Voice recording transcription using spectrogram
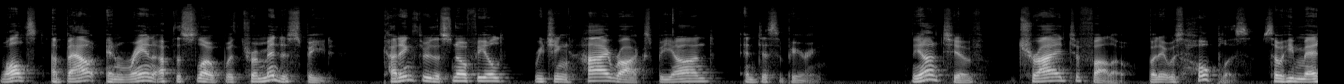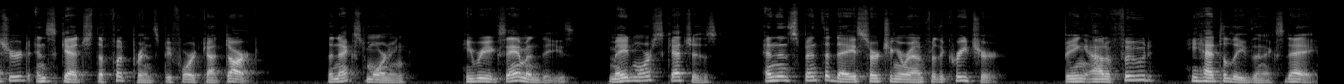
waltzed about and ran up the slope with tremendous speed, cutting through the snowfield, reaching high rocks beyond and disappearing. Leontiev tried to follow, but it was hopeless, so he measured and sketched the footprints before it got dark. The next morning, he re examined these, made more sketches, and then spent the day searching around for the creature. Being out of food, he had to leave the next day.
